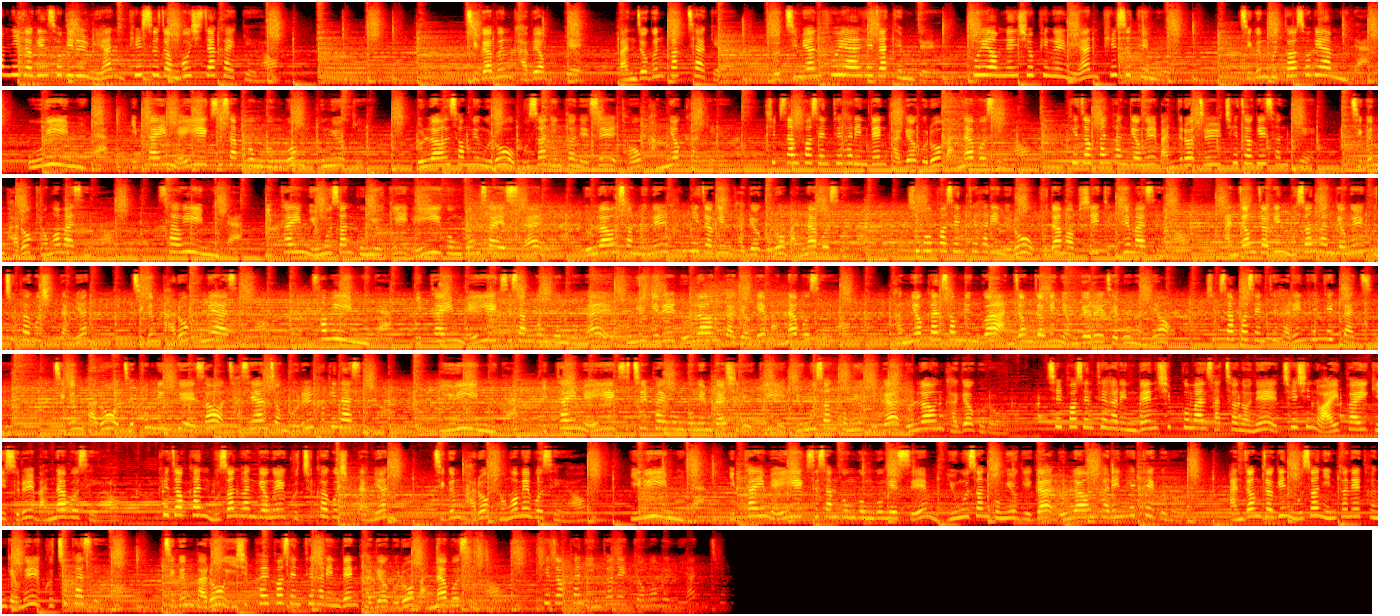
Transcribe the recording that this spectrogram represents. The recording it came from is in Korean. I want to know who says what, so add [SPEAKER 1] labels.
[SPEAKER 1] 합리적인 소비를 위한 필수 정보 시작할게요. 지갑은 가볍게, 만족은 꽉차게, 놓치면 후회할 혜자템들, 후회 없는 쇼핑을 위한 필수템을 지금부터 소개합니다. 5위입니다. 입타임 AX3000 공유기. 놀라운 성능으로 무선 인터넷을 더욱 강력하게 13% 할인된 가격으로 만나보세요. 쾌적한 환경을 만들어줄 최적의 선택. 지금 바로 경험하세요. 4위입니다. 입타임 유무선 공유기 A2004SR 놀라운 성능을 합리적인 가격으로 만나보세요. 15% 할인으로 부담 없이 득템하세요. 안정적인 무선 환경을 구축하고 싶다면 지금 바로 구매하세요. 3위입니다. 입타임 AX3000R 공유기를 놀라운 가격에 만나보세요. 강력한 성능과 안정적인 연결을 제공하며 14% 할인 혜택까지. 바로 제품 링크에서 자세한 정보를 확인하세요. 2위입니다. 입타임 AX7800M-6이 유무선 공유기가 놀라운 가격으로 7% 할인된 19만 4천원의 최신 와이파이 기술을 만나보세요. 쾌적한 무선 환경을 구축하고 싶다면 지금 바로 경험해보세요. 1위입니다. 입타임 AX3000SM 유무선 공유기가 놀라운 할인 혜택으로 안정적인 무선 인터넷 환경을 구축하세요. 지금 바로 28% 할인된 가격으로 만나보세요. 쾌적한 인터넷 경험을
